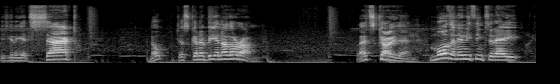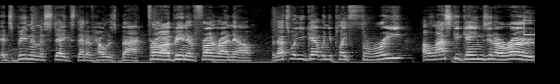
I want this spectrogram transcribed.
He's to get sacked. Nope, just to be another run. Let's go then. More than anything today, it's been the mistakes that have held us back from our being in front right now. But that's what you get when you play three Alaska games in a row.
